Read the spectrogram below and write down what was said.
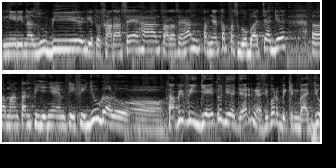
Nirina Zubir gitu, Sarah Sehan. Sarah Sehan ternyata pas gue baca dia eh, mantan VJ-nya MTV juga loh. Oh, tapi VJ itu diajarin gak sih Pur bikin baju?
